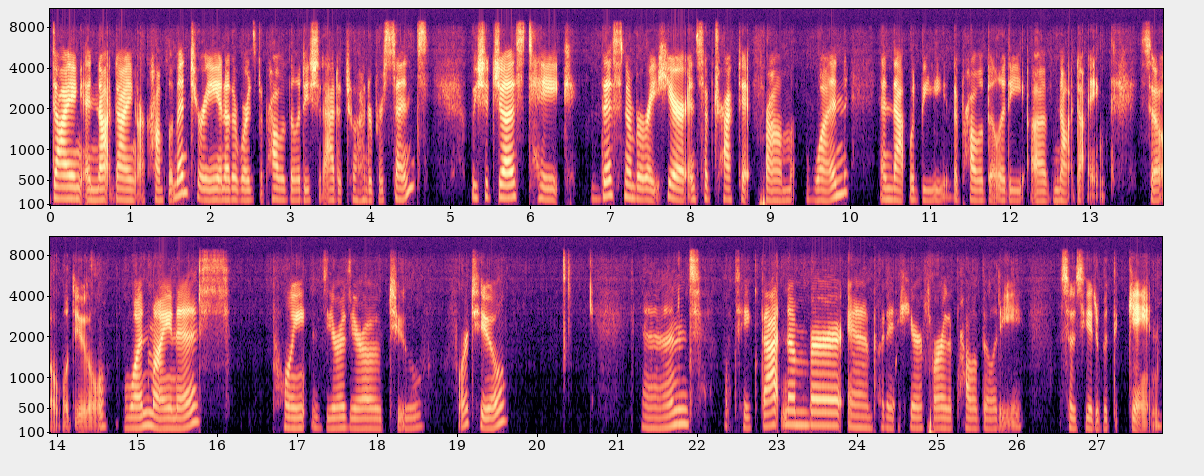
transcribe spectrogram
dying and not dying are complementary, in other words, the probability should add up to 100%, we should just take this number right here and subtract it from 1, and that would be the probability of not dying. So we'll do 1 minus 0.00242, and take that number and put it here for the probability associated with the gain.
